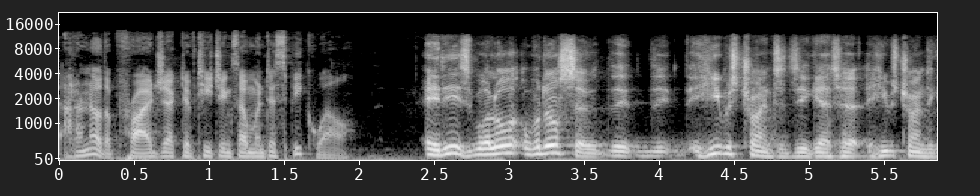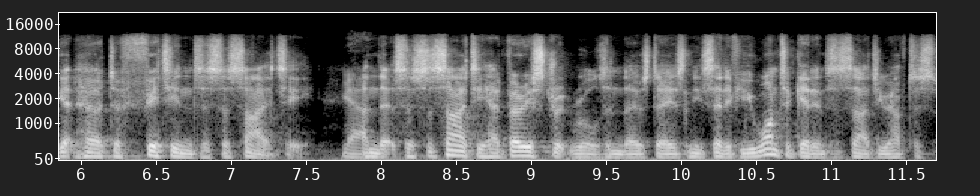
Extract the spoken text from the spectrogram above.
I don't know, the project of teaching someone to speak well. It is well, but also the, the, he was trying to get her. He was trying to get her to fit into society, yeah. and that so society had very strict rules in those days. And he said, if you want to get into society, you have to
